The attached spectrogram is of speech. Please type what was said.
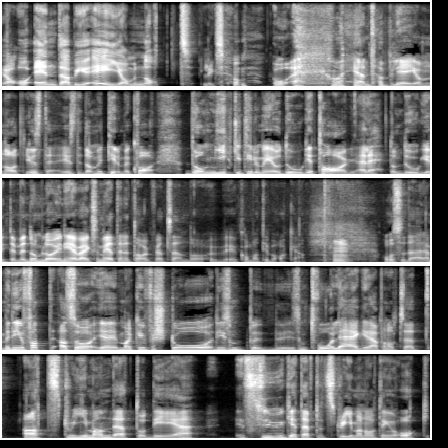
Ja, och NWA om något. Liksom. Och, och NWA om något, just det, just det, de är till och med kvar. De gick ju till och med och dog ett tag. Eller, de dog ju inte, men de la ju ner verksamheten ett tag för att sen då komma tillbaka. Mm. Och sådär. Men det är ju för att, alltså, man kan ju förstå, det är som, det är som två läger här på något sätt. Att streamandet och det suget efter att streama någonting och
